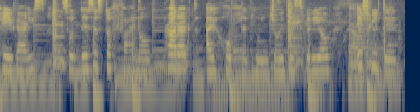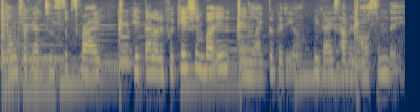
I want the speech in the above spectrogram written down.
okay you guys so this is the final product. I hope that you enjoyed this video. If you did don't forget to subscribe hit that notification button and like the video. You guys have an awesome day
